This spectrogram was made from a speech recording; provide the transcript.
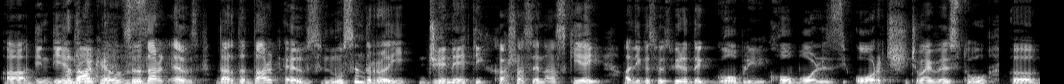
a, din D&D. The Dark Elves. Sunt The Dark Elves. Dar The Dark Elves nu sunt răi genetic ca așa se nasc ei. Adică spre deosebire de goblini, kobolds, orci și ce mai vezi tu, uh,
